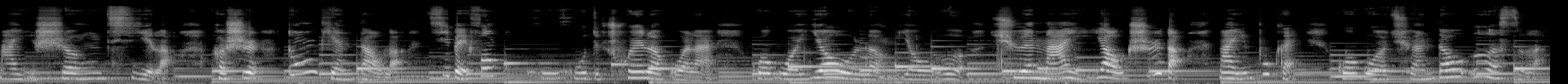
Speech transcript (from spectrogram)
蚂蚁生气了。可是冬天到了，西北风。呼的吹了过来，蝈蝈又冷又饿，缺蚂蚁要吃的，蚂蚁不给，蝈蝈全都饿死了。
